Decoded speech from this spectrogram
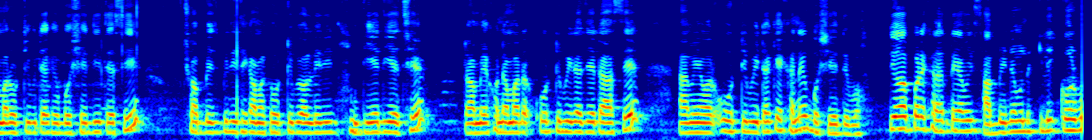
আমার ওটিপিটাকে বসিয়ে দিতেছি। চব্বিশ বিডি থেকে আমাকে ওটিপি অলরেডি দিয়ে দিয়েছে। তো আমি এখন আমার ওটিপিটা যেটা আছে আমি আমার ওটিপিটাকে এখানে বসিয়ে দেবো। দেওয়ার পর এখান থেকে আমি সাবমিটের মধ্যে ক্লিক করব।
